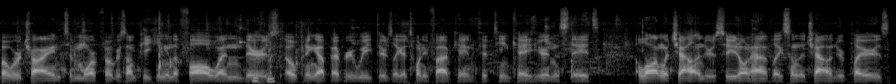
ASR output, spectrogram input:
but we're trying to more focus on peaking in the fall when there's opening up every week. There's like a 25k and 15k here in the states, along with challengers, so you don't have like some of the challenger players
